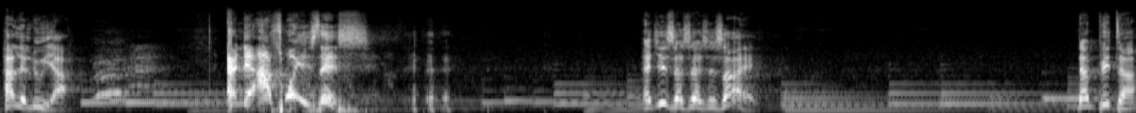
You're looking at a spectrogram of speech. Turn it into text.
Hallelujah. And they asked, Who is this? and Jesus says, It's I. Then Peter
